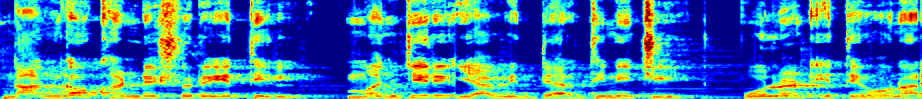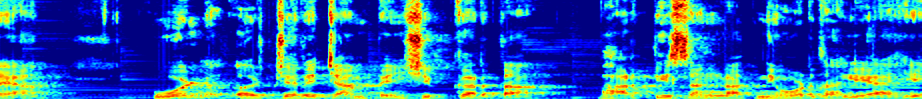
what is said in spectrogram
नांदगाव खांडेश्वरी येथील मंजिरी या विद्यार्थिनीची पोलंड येथे होणाऱ्या वर्ल्ड अर्चरी चॅम्पियनशिप करता भारतीय संघात निवड झाली आहे.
